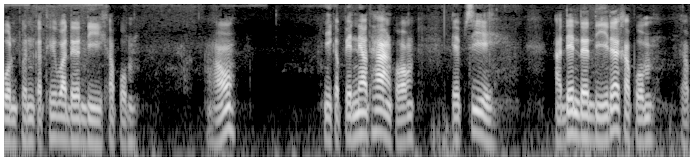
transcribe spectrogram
บนเพิ่นก็ถือว่าเดินดีครับผมเอานี่ก็เป็นแนวทางของ FC อ่าเด่นเดินดีเด้อครับผมครับ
